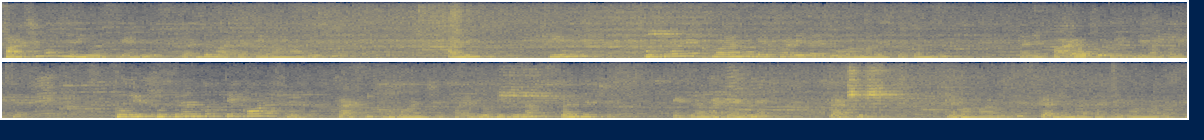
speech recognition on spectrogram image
પાંચમો જે દિવસ છે એને સ્કંદ માતા કહેવામાં આવે છે. અને તેઓ પુત્રને ખોળામાં બેસાડેલા જોવા મળે છે તમને. અને પાડા ઉપર બેઠેલા હોય છે. તો એ પુત્રનો એ કોણ છે? કાર્તિક ભગવાન છે. પણ એમનું બીજું નામ સ્કંદ છે. એટલા માટે એમને કાર્તિક કહેવામાં આવે છે, સ્કંદ માતા કહેવામાં છે.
